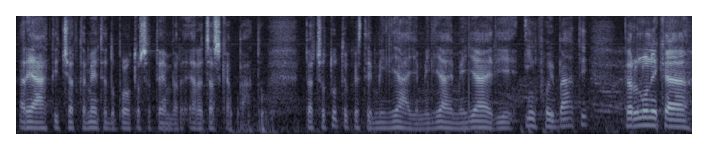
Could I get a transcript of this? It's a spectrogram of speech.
reati certamente dopo l'8 settembre era già scappato. Perciò tutte queste migliaia, migliaia, migliaia di infoibati per un'unica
